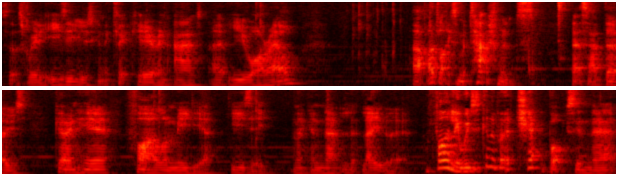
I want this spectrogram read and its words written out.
So that's really easy. You're just gonna click here and add a URL. Uh, I'd like some attachments. Let's add those. Go in here, file and media, easy and I can label it. And finally, we're just going to put a checkbox in there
